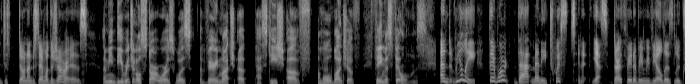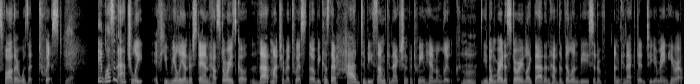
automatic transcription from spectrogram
just don't understand what the genre is. I mean, the original Star Wars was a very much a pastiche of a Mhm. whole bunch of famous films. And really, there weren't that many twists in it. Yes, Darth Vader being revealed as Luke's father was a twist. Yeah. It wasn't actually, if you really understand how stories go, that much of a twist, though, because there had to be some connection between him and Luke. Mhm. You don't write a story like that and have the villain be sort of unconnected to your main hero.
